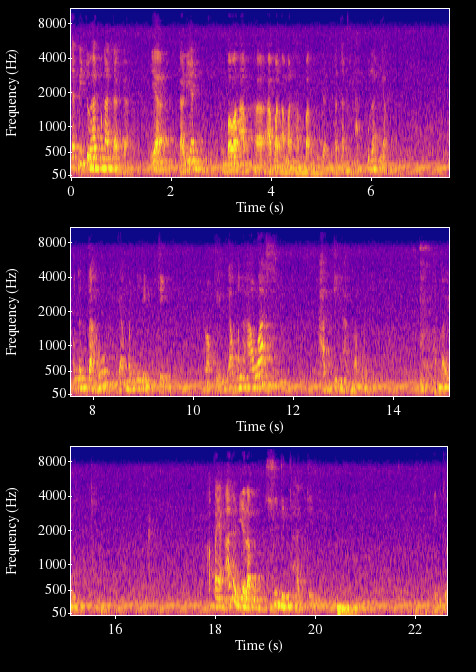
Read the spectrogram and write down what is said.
Tapi Tuhan mengatakan, ya kalian membawa eh, amal-amal hamba dan tetapi akulah yang mengetahui, yang meneliti, Rokib, yang mengawasi hati hamba hamba itu. Apa yang ada di dalam sudut hati itu.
